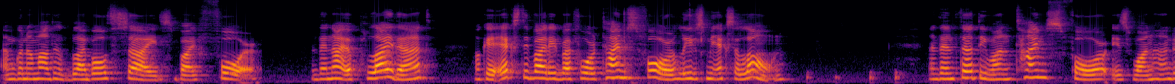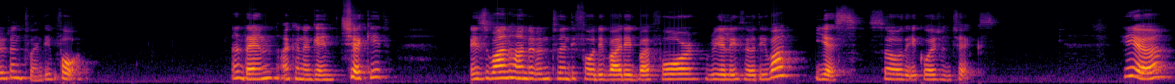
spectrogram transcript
I'm gonna multiply both sides by 4. And then I apply that. Okay, x divided by 4 times 4 leaves me x alone. And then 31 times 4 is 124. And then I can again check it is 124 divided by 4 really 31? Yes, so the equation checks. Here,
